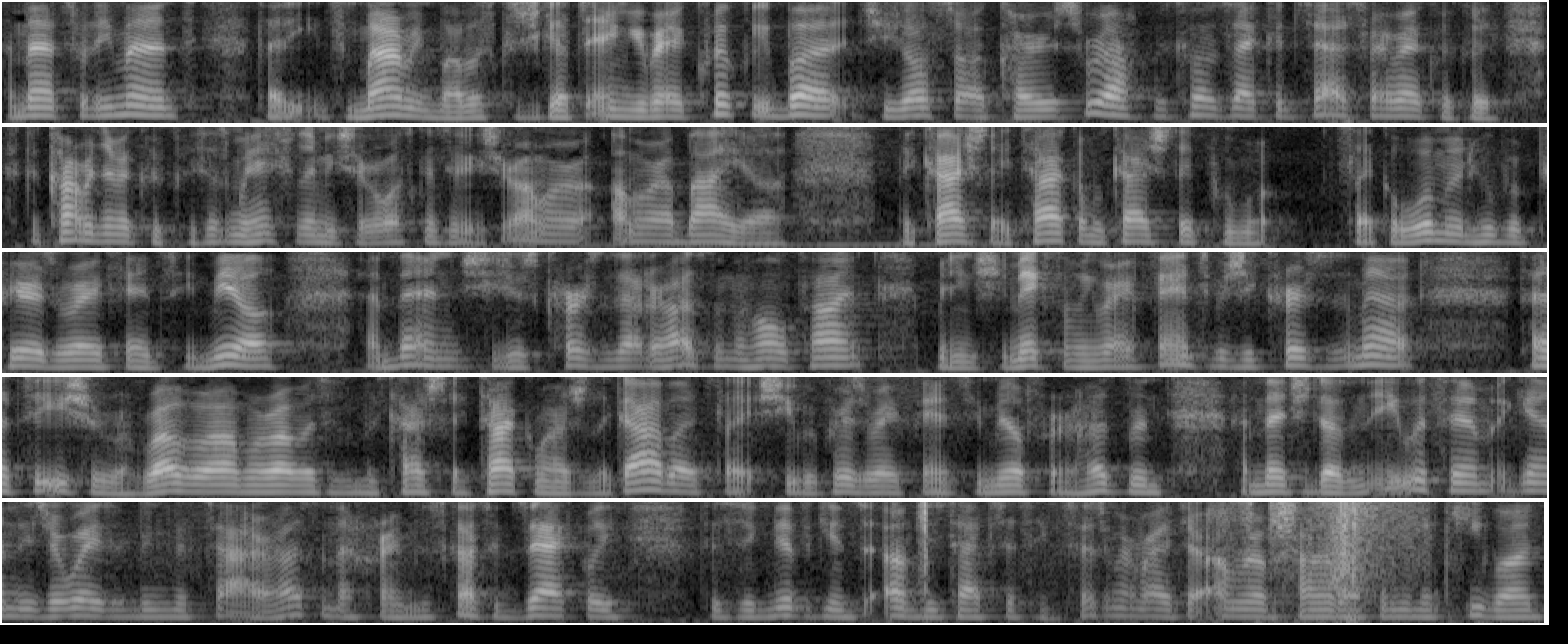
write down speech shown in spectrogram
and that's what he meant that it's marry babas because she gets angry very quickly. But she's also a karis because I could satisfy her very quickly. I could calm her down very quickly. It says what's considered Amar Abaya, Mekashle Taka Mekashle Puma. It's like a woman who prepares a very fancy meal and then she just curses out her husband the whole time, meaning she makes something very fancy, but she curses him out. That's the Isha. Rava Amarava says Mekashle Takamaj Legaba. It's like she prepares a very fancy meal for her husband and then she doesn't eat with him. Again, these are ways of being mitzvah her husband. That Chaim discuss exactly the significance of these types of things. Says right there, Chanah Kivan,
